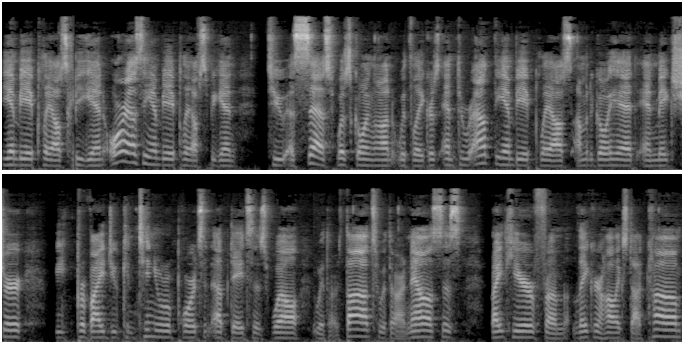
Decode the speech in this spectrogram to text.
the NBA playoffs begin or as the NBA playoffs begin to assess what's going on with Lakers. And throughout the NBA playoffs, I'm going to go ahead and make sure we provide you continual reports and updates as well with our thoughts, with our analysis, right here from Lakerholics.com,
